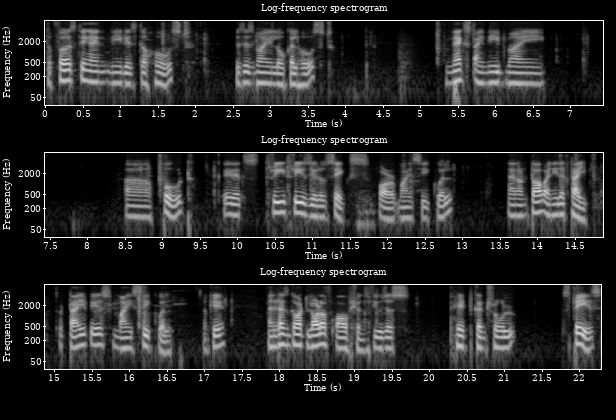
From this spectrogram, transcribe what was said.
the first thing I need is the host. This is my local host next I need my uh, port. Okay that's 3306 for MySQL. And on top I need a type. So type is MySQL. Okay? And it has got a lot of options. If you just hit control space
